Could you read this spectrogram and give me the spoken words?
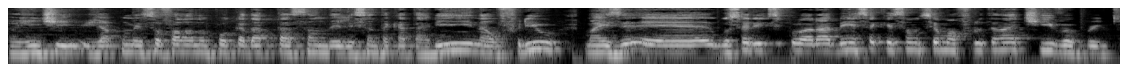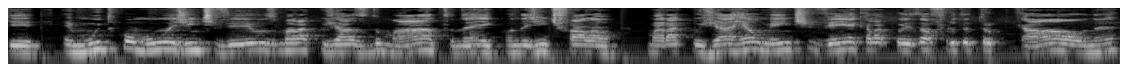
A gente já começou falando um pouco da adaptação dele em Santa Catarina, ao frio, mas é, eu gostaria de explorar bem essa questão de ser uma fruta nativa, porque é muito comum a gente ver os maracujás do mato, né? E quando a gente fala maracujá, realmente vem aquela coisa da fruta tropical, né?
